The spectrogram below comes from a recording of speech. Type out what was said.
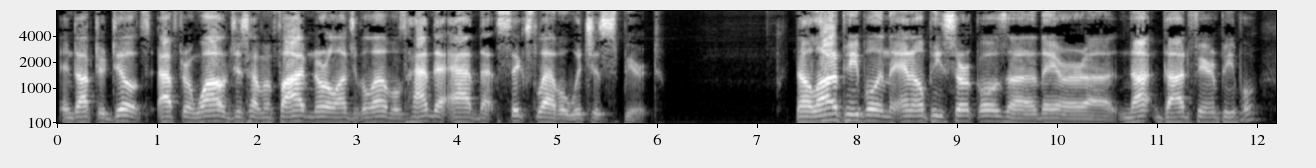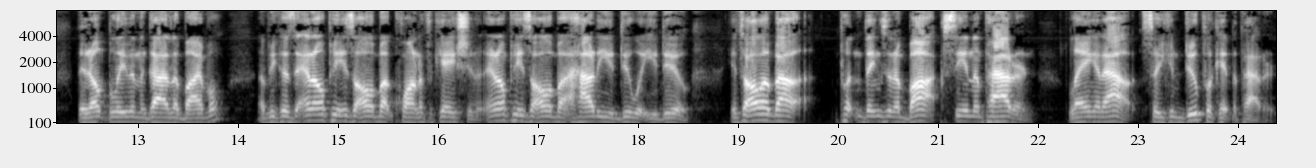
and Dr. Dilts, after a while just having five neurological levels, had to add that sixth level, which is spirit. Now, a lot of people in the NLP circles, uh, they are uh, not God fearing people. They don't believe in the God of the Bible uh, because the NLP is all about quantification. NLP is all about how do you do what you do. It's all about putting things in a box, seeing the pattern, laying it out so you can duplicate the pattern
